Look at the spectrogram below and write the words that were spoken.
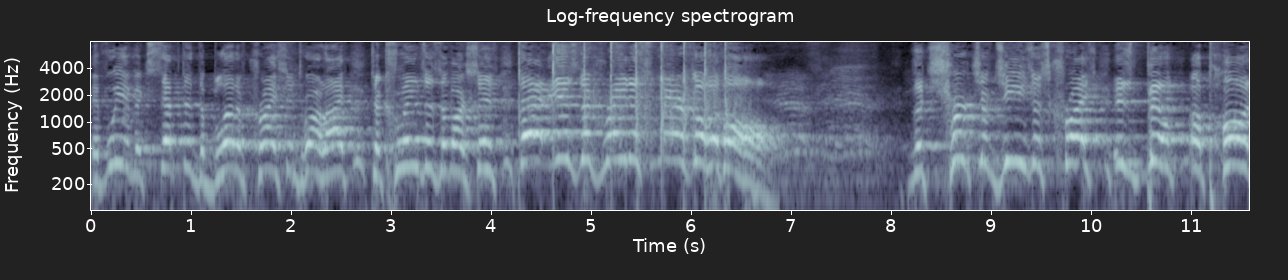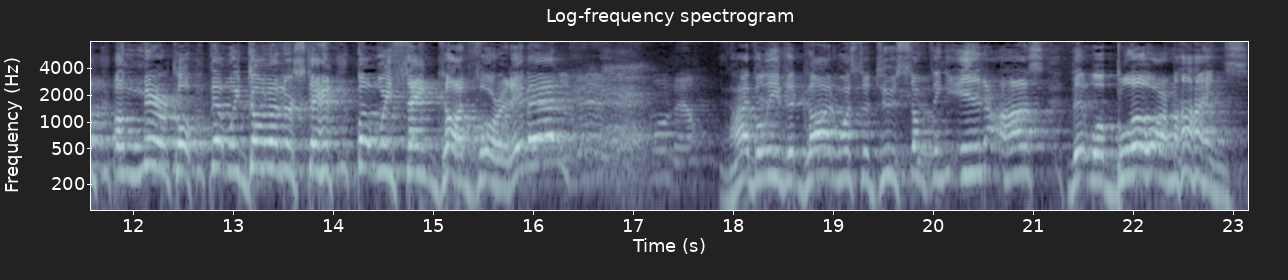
if we have accepted the blood of Christ into our life to cleanse us of our sins, that is the greatest miracle of all. The church of Jesus Christ is built upon a miracle that we don't understand, but we thank God for it. Amen? And I believe that God wants to do something in us that will blow our minds.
